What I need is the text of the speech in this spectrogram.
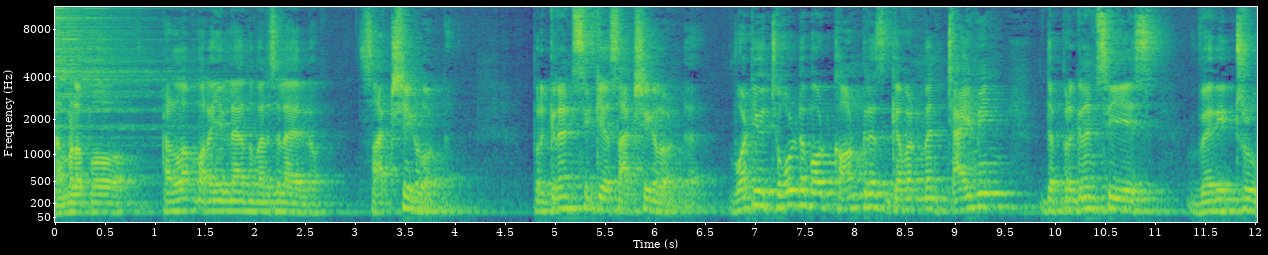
നമ്മളിപ്പോ കള്ളം പറയില്ല എന്ന് മനസ്സിലായല്ലോ? സാക്ഷികളുണ്ട്. പ്രഗ്നൻസിക്ക് സാക്ഷികളുണ്ട്. What you told about Congress government timing the pregnancy is very true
